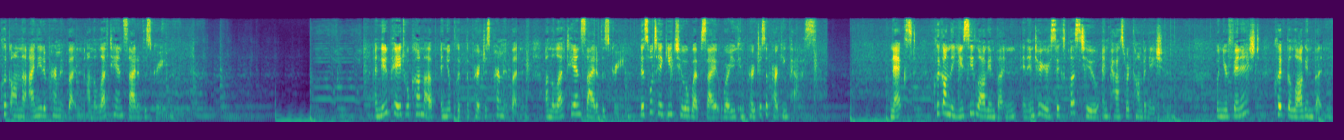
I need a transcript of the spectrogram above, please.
click on the I need a permit button on the left-hand side of the screen. A new page will come up and you'll click the Purchase Permit button on the left-hand side of the screen. This will take you to a website where you can purchase a parking pass. Next, click on the UC Login button and enter your 6 plus 2 and password combination. When you're finished, click the Login button.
